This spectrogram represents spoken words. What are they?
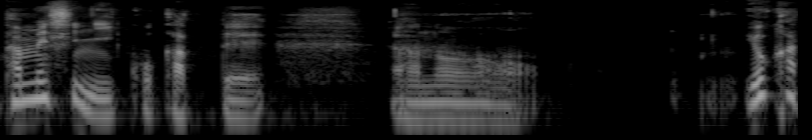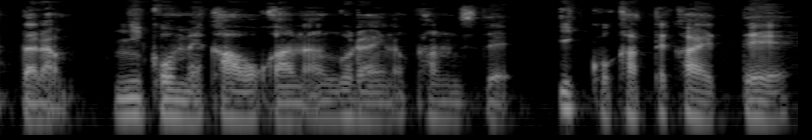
あ、試しに1個買って、あのよかったら2個目買おうかなぐらいの感じで、1個買って帰って、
